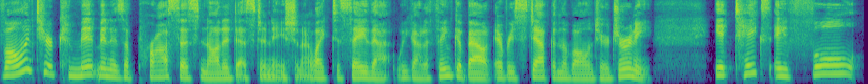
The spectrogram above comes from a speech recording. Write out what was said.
Volunteer commitment is a process, not a destination. I like to say that. We got to think about every step in the volunteer journey. It takes a full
